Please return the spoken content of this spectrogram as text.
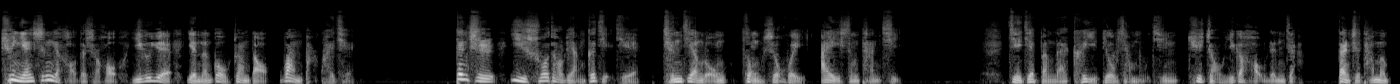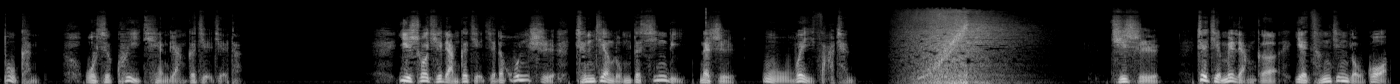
去年生意好的时候，一个月也能够赚到万把块钱。但是，一说到两个姐姐，陈建龙总是会唉声叹气。姐姐本来可以丢下母亲去找一个好人家，但是他们不肯。我是亏欠两个姐姐的。一说起两个姐姐的婚事，陈建龙的心里那是五味杂陈。其实，这姐妹两个也曾经有过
